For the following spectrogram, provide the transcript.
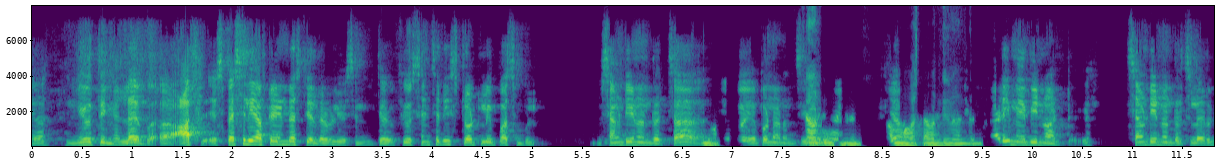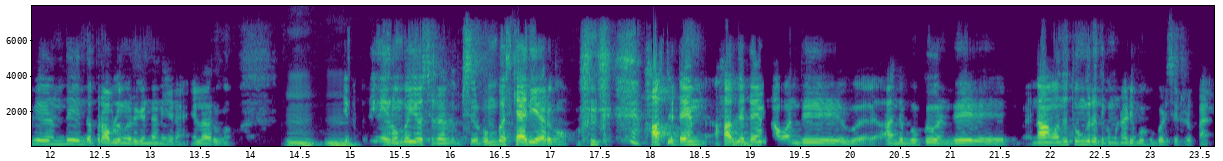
yeah. New thing அல்ல uh, after, especially after industrial revolution the few centuries totally possible. 1700s ஆ? ஆமா. எப்போ எப்போ நடந்துச்சு? Seventeen seventeen maybe not seventeen ஹண்ட்ரட்ஸ்ல இருக்கு வந்து இந்த ப்ராப்ளம் இருக்குன்னு நினைக்கிறேன் எல்லாருக்கும். ம் ம். இதை பத்தி நீ ரொம்ப யோசிச்சு ரொம்ப ஸ்கேரியா இருக்கும். Half the time half the hmm. Time நான் வந்து அந்த புக்கு வந்து நான் வந்து தூங்குறதுக்கு முன்னாடி புக் படிச்சிட்டு இருப்பேன்.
